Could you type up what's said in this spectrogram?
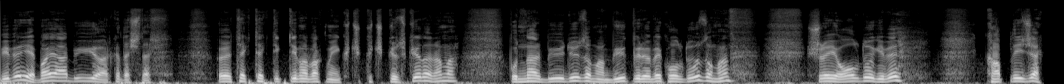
Biberiye bayağı büyüyor arkadaşlar. Böyle tek tek diktiğime bakmayın. Küçük küçük gözüküyorlar ama bunlar büyüdüğü zaman, büyük bir öbek olduğu zaman şurayı olduğu gibi kaplayacak.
